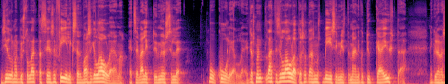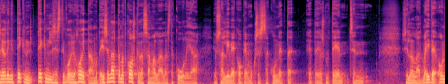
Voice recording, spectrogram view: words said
niin silloin mä pystyn laittamaan siihen sen fiiliksen, varsinkin laulajana, että se välittyy myös sille ku- kuulijalle. Et jos mä nyt lähtisin laulaa tuossa jotain semmoista biisiä, mistä mä en niinku tykkää yhtään, niin kyllä mä se jotenkin tekni- teknillisesti voi hoitaa, mutta ei se välttämättä kosketa samalla lailla sitä kuulijaa jossain live-kokemuksessa, kun että, että jos mä teen sen sillä lailla, että mä ite on,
